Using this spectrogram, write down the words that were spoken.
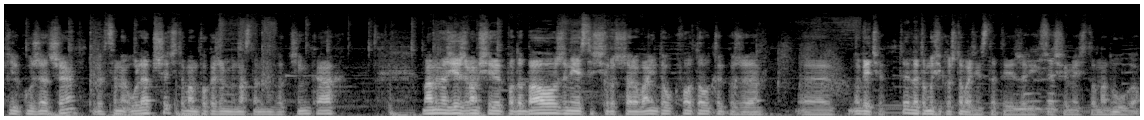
kilku rzeczy, które chcemy ulepszyć. To Wam pokażemy w następnych odcinkach. Mamy nadzieję, że Wam się podobało, że nie jesteście rozczarowani tą kwotą, tylko że. e, No wiecie, tyle to musi kosztować niestety, jeżeli No i że- chcecie mieć to na długo.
